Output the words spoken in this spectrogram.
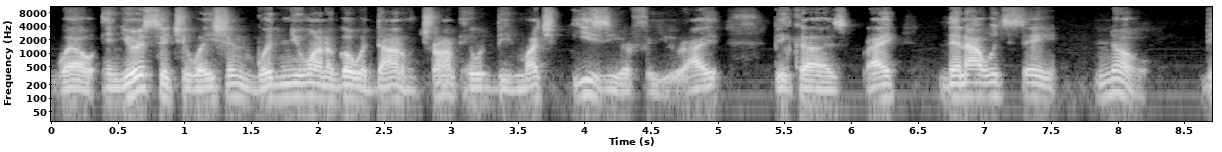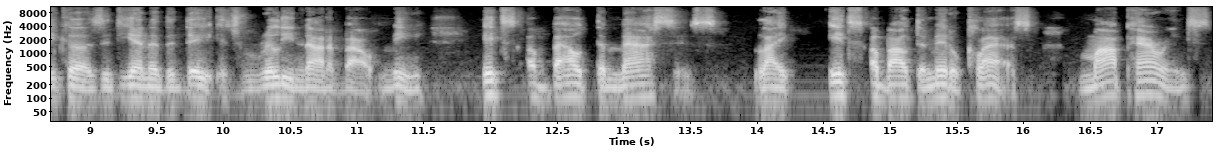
well, in your situation, wouldn't you want to go with Donald Trump? It would be much easier for you, right? Because, right? Then I would say no, because at the end of the day, it's really not about me. It's about the masses. Like, it's about the middle class. My parents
